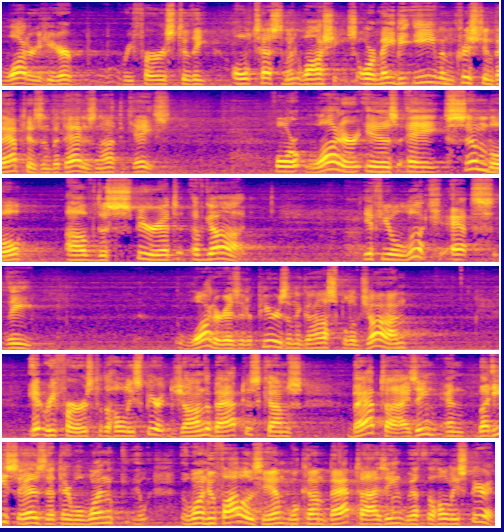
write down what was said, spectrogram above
water here refers to the Old Testament washings, or maybe even Christian baptism, but that is not the case. For water is a symbol of the Spirit of God. If you'll look at the water as it appears in the Gospel of John, it refers to the Holy Spirit. John the Baptist comes baptizing, and but he says that there will one the one who follows him will come baptizing with the Holy Spirit.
